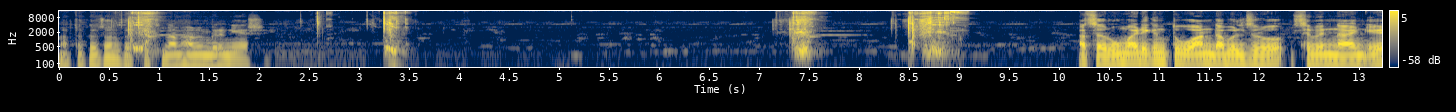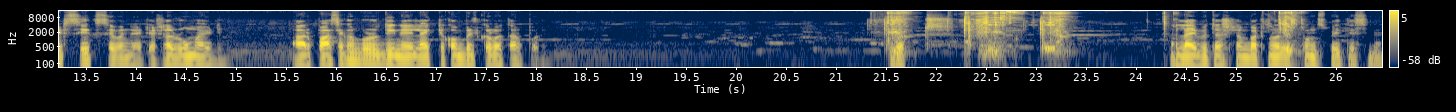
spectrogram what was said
আর তো কেউ জয়েন করতে আমি হামিম বেড়ে নিয়ে আসি। আচ্ছা রুম আইডি কিন্তু one double zero seven nine eight six seven eight এটা রুম আইডি আর পাঁচ এখন পর দিনে লাইকটা কমপ্লিট করবে তারপরে। লাইভে তো আসলাম বাট কোনো রেসপন্স পাইতেছি না।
